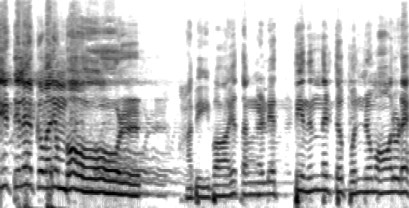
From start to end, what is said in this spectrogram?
വീട്ടിലേക്ക് വരുമ്പോൾ ഹബീബായ തങ്ങൾ എത്തി നിന്നിട്ട് പൊന്നുമോളുടെ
